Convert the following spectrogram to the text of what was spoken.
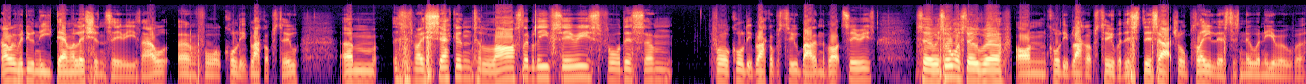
now we're doing the Demolition series now um, for Call of Duty Black Ops 2. Um, this is my second to last, I believe, series for this um for Call of Duty Black Ops 2 Battle in the Bot series. So it's almost over on Call of Duty Black Ops 2, but this this actual playlist is nowhere near over.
